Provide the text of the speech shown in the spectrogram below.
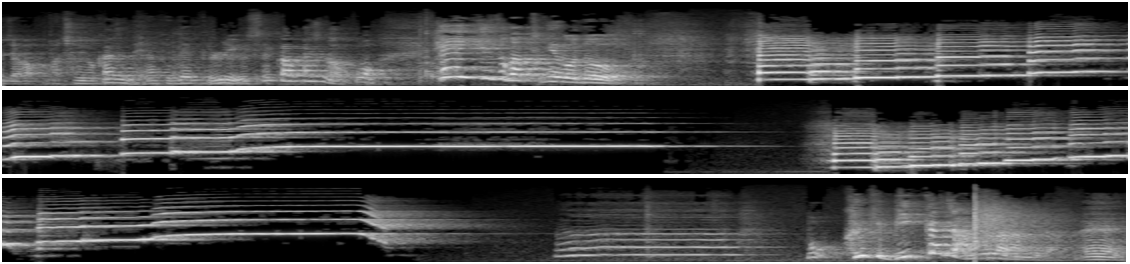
그죠? 맞춰 여기까지네요. 근데 별로 이거 쓸 것까지는 없고 헤이지도 같은 경우도 아, 뭐 그렇게 미까지 안 올라갑니다. 예,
